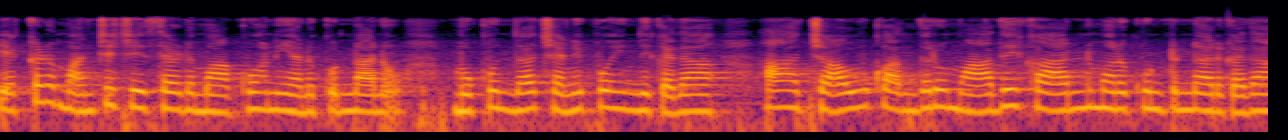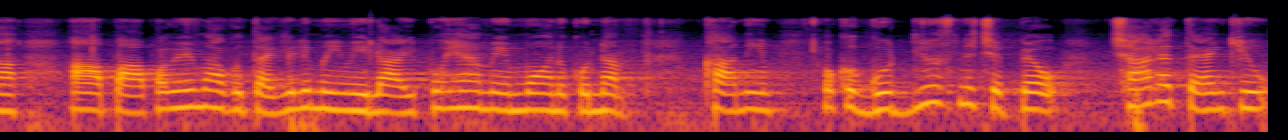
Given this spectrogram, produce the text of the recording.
ఎక్కడ మంచి చేశాడు మాకు అని అనుకున్నాను. ముకుంద చనిపోయింది కదా. ఆ చావుకు అందరూ మాదే కారణం అనుకుంటున్నారు కదా. ఆ పాపమే మాకు తగిలి మేము ఇలా అయిపోయామేమో అనుకున్నాం. కానీ ఒక గుడ్ న్యూస్ని చెప్పావు. చాలా థ్యాంక్ యూ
